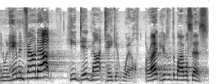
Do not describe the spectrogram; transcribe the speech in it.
And when Haman found out, he did not take it well. All right, here's what the Bible says.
